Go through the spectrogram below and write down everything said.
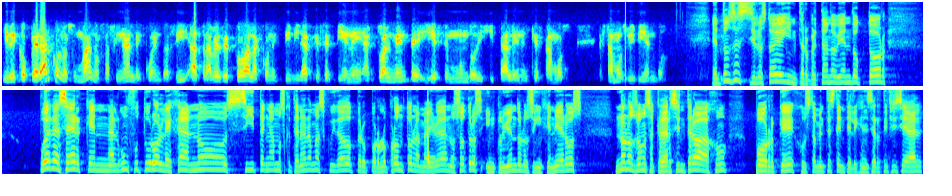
y de cooperar con los humanos a final de cuentas, ¿sí? a través de toda la conectividad que se tiene actualmente y ese mundo digital en el que estamos, estamos viviendo. Entonces, si lo estoy interpretando bien, doctor, Puede ser que en algún futuro lejano sí tengamos que tener más cuidado, pero por lo pronto la mayoría de nosotros, incluyendo los ingenieros, no nos vamos a quedar sin trabajo porque justamente esta inteligencia artificial,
